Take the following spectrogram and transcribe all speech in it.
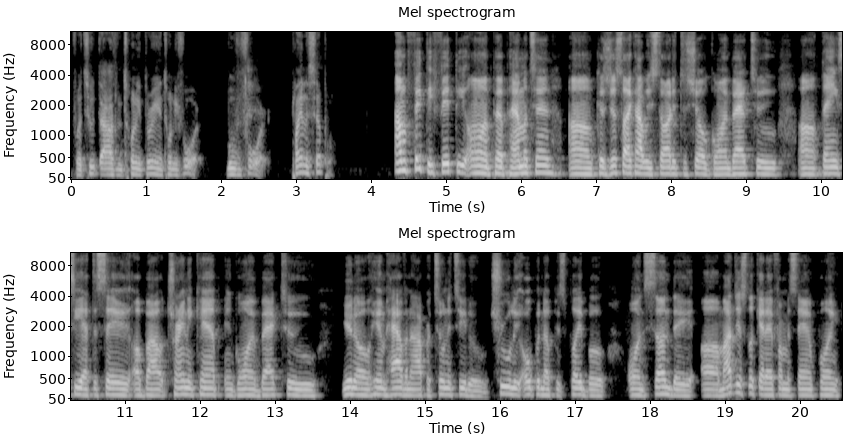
for 2023 and 24 moving forward. Plain and simple. I'm 50 50 on Pep Hamilton. Um, because just like how we started the show, going back to uh, things he had to say about training camp and going back to you know him having an opportunity to truly open up his playbook on Sunday. Um, I just look at it from a standpoint,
